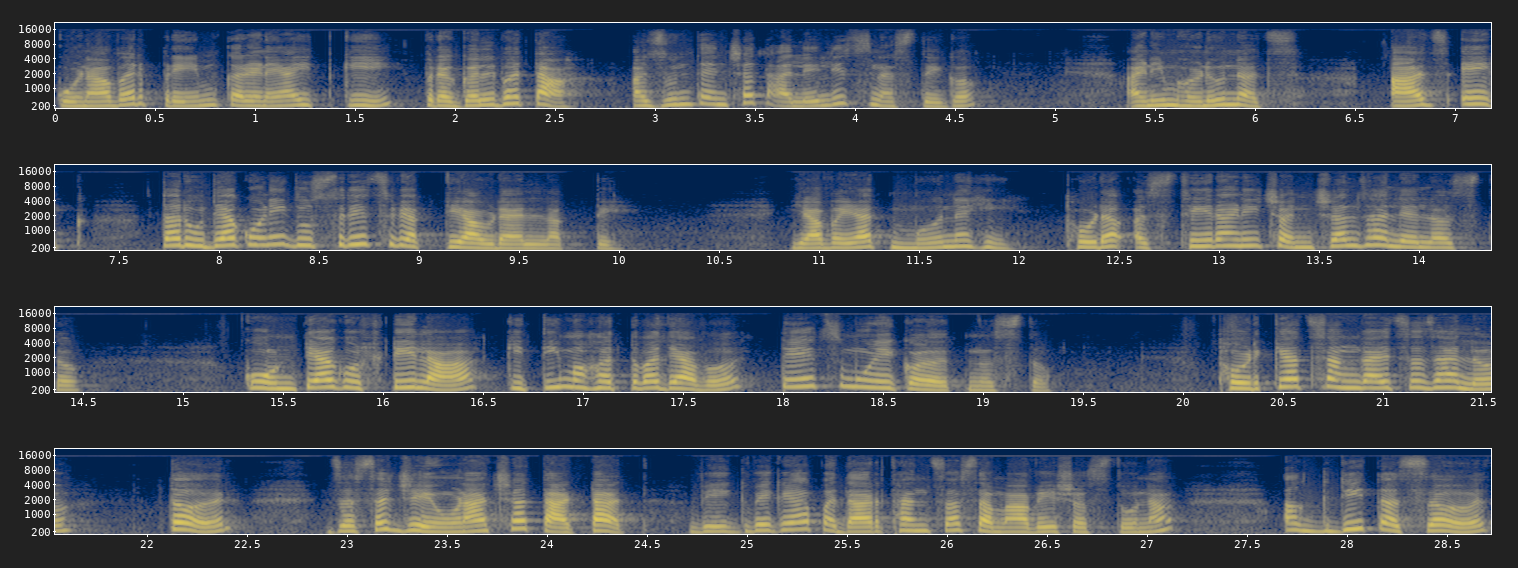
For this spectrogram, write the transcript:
कोणावर प्रेम करण्याइतकी प्रगल्भता अजून त्यांच्यात आलेलीच नसते ग. आणि म्हणूनच आज एक तर उद्या कोणी दुसरीच व्यक्ती आवडायला लागते. या वयात मनही थोडं अस्थिर आणि चंचल झालेलं असतं. कोणत्या गोष्टीला किती महत्त्व द्यावं तेच मुळी कळत नसतं. थोडक्यात सांगायचं झालं तर जसं जेवणाच्या ताटात वेगवेगळ्या पदार्थांचा समावेश असतो ना अगदी तसंच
